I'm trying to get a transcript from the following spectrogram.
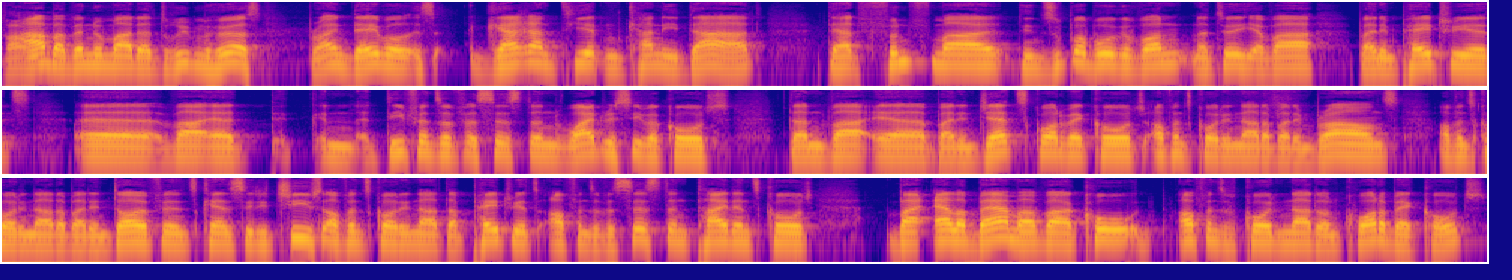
Warum? Aber wenn du mal da drüben hörst, Brian Dable ist garantiert ein Kandidat. Der hat fünfmal den Super Bowl gewonnen. Natürlich, er war bei den Patriots, äh, war er ein Defensive Assistant, Wide Receiver Coach. Dann war er bei den Jets Quarterback Coach, Offense Koordinator bei den Browns, Offense Koordinator bei den Dolphins, Kansas City Chiefs Offense Koordinator, Patriots Offensive Assistant, Titans Coach. Bei Alabama war er Co Offensive Koordinator und Quarterback Coach.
